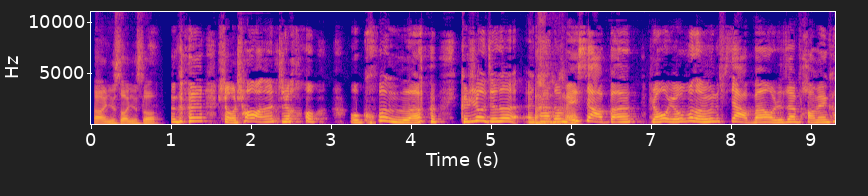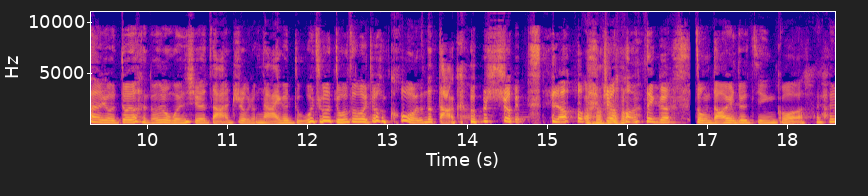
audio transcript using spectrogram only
啊，你说你说，手抄完了之后，我困了，可是又觉得，哎，大家都没 下班，然后我又不能下班，我就在旁边看有堆了很多那种文学杂志，我就拿一个读，我就读读我就很困，我在那打瞌睡，然后正好那个总导演就经过，他就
